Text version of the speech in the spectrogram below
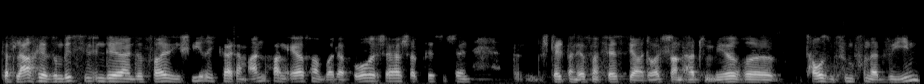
das lag ja so ein bisschen in der, das war die Schwierigkeit am Anfang erstmal bei der Vorrecherche festzustellen, stellt man erstmal fest, ja, Deutschland hat mehrere 1500 Seen äh,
